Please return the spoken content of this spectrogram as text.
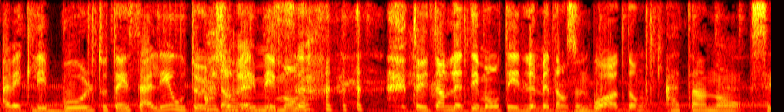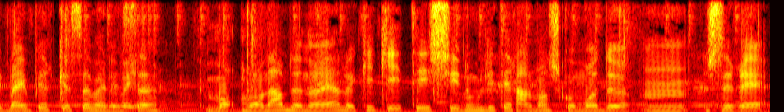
avec les boules tout installées ou tu as eu Ah, le temps de j'aurais le aimé démonter? ça. tu as eu le temps de le démonter et de le mettre dans une boîte, donc? Attends, non, c'est bien pire que ça, Vanessa. Mon, mon arbre de Noël, OK, qui a été chez nous littéralement jusqu'au mois de, hum, je dirais,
